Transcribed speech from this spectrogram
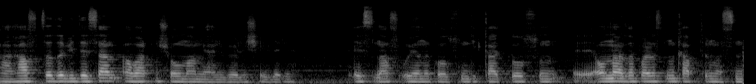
haftada bir desem abartmış olmam yani böyle şeyleri. Esnaf uyanık olsun, dikkatli olsun. E, onlar da parasını kaptırmasın.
